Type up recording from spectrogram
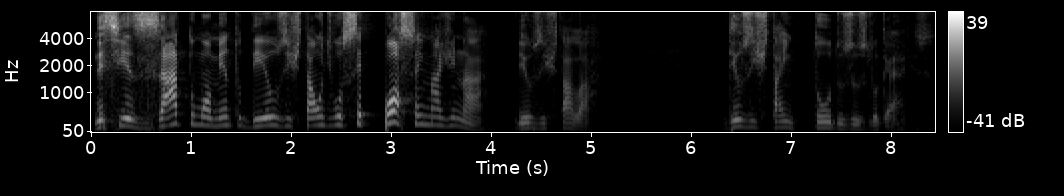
Nesse exato momento, Deus está onde você possa imaginar. Deus está lá. Deus está em todos os lugares.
